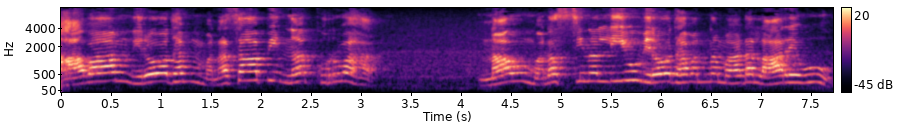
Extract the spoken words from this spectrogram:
ಆವಾಂ ವಿರೋಧಂ ಮನಸಾಪಿ ನ ಕುರ್ವ. ನಾವು ಮನಸ್ಸಿನಲ್ಲಿಯೂ ವಿರೋಧವನ್ನು ಮಾಡಲಾರೆವು.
